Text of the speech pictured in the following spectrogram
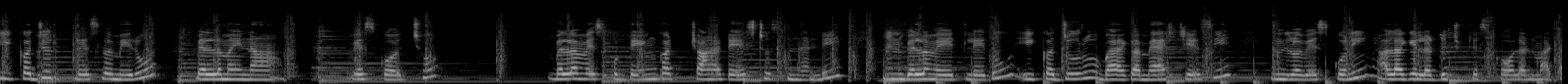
ఈ ఖర్జూర్ ప్లేస్లో మీరు బెల్లమైన వేసుకోవచ్చు. బెల్లం వేసుకుంటే ఇంకా చాలా టేస్ట్ వస్తుందండి. నేను బెల్లం వేయట్లేదు. ఈ ఖర్జూరు బాగా మ్యాష్ చేసి ఇందులో వేసుకొని అలాగే లడ్డు చుట్టేసుకోవాలన్నమాట.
